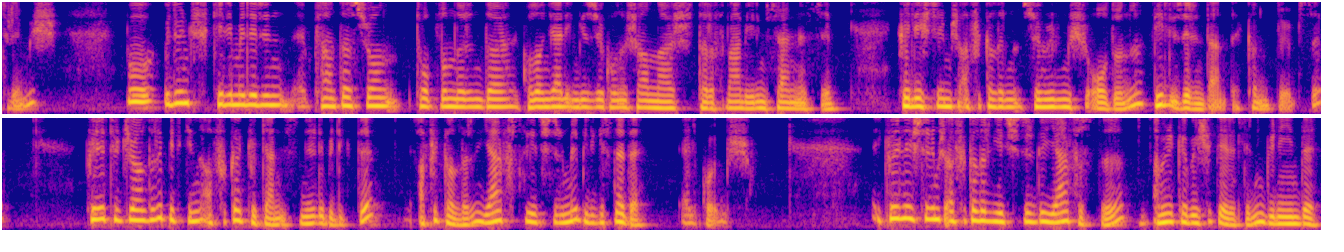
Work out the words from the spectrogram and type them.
türemiş. Bu ödünç kelimelerin plantasyon toplumlarında kolonyal İngilizce konuşanlar tarafından benimsenmesi, köleleştirilmiş Afrikalıların sömürülmüş olduğunu dil üzerinden de kanıtlıyor bize. Köle tüccarları bitkinin Afrika kökenli isimleriyle birlikte Afrikalıların yer fıstığı yetiştirme bilgisine de el koymuş. E, köleleştirilmiş Afrikalıların yetiştirdiği yer fıstığı Amerika Birleşik Devletleri'nin güneyinde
